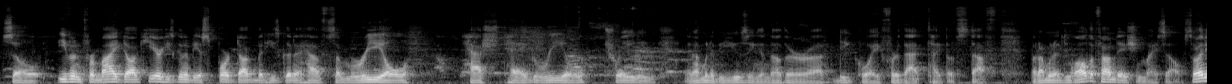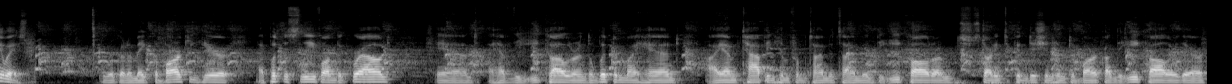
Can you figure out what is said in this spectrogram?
So even for my dog here, he's going to be a sport dog, but he's going to have some real hashtag real training and I'm going to be using another uh, decoy for that type of stuff. But I'm going to do all the foundation myself. So anyways we're going to make the barking here. I put the sleeve on the ground and I have the e-collar and the whip in my hand. I am tapping him from time to time with the e-collar. I'm starting to condition him to bark on the e-collar there.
